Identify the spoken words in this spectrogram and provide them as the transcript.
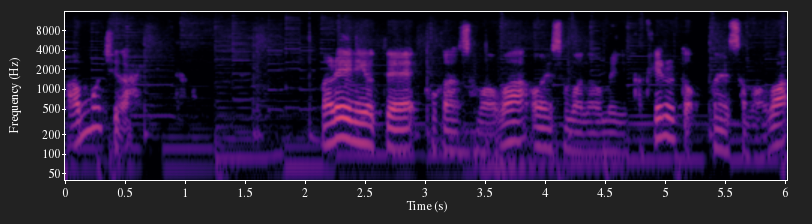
あん餅が入っていた。まあ、例によって股間様は親様のお目にかけると、親様は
